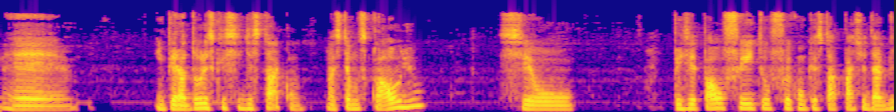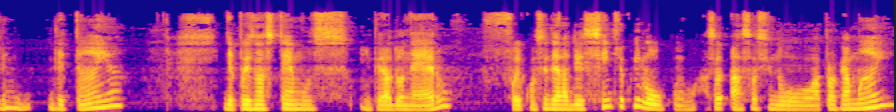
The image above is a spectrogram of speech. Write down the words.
é, imperadores que se destacam nós temos Cláudio, seu principal feito foi conquistar parte da Grã-Bretanha. Depois nós temos o imperador Nero, foi considerado excêntrico e louco, assassinou a própria mãe,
